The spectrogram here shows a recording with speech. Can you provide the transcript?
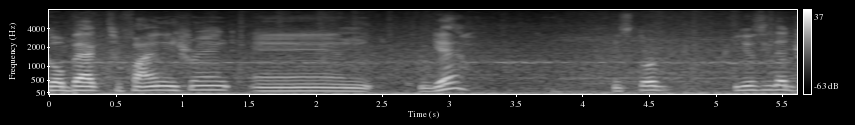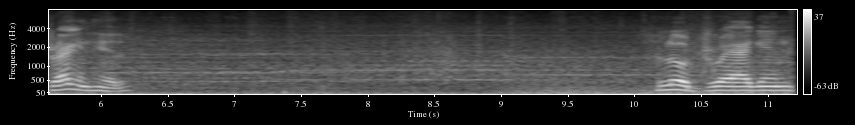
go back to fighting shrink and yeah. And start using the dragon head. Hello dragon.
